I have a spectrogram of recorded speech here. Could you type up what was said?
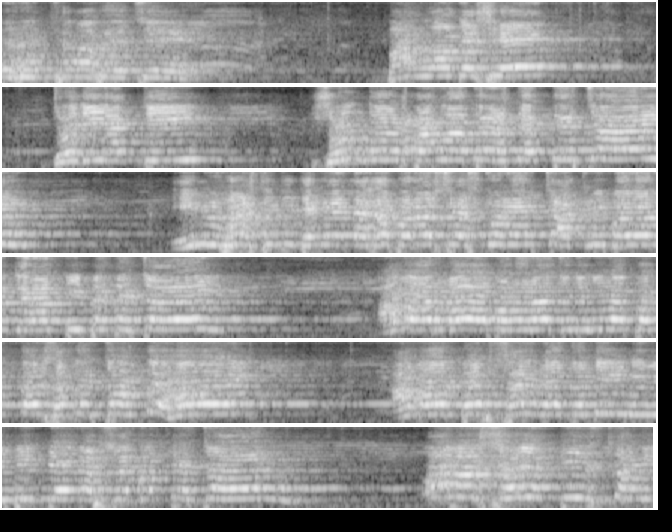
বহুত খেলা হয়েছে। বাংলাদেশে যদি একটি সুন্দর বাংলাদেশ দেখতে চাই। ইউনিভার্সিটি থেকে লেখাপড়া শেষ করে চাকরি পাওয়ার গ্যারান্টি পেতে চাই। আমার মা বোনেরা যদি নিরাপত্তার সাথে চলতে হয়, আমার ব্যবসায়ীরা যদি নির্বিঘ্নে ব্যবসা করতে চান, অবশ্যই একটি ইসলামী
